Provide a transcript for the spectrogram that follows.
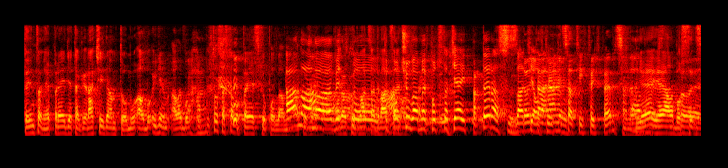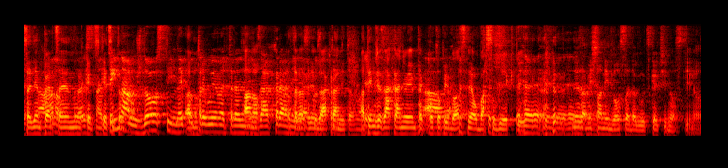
tento neprejde, tak radšej dám tomu, alebo idem, alebo Aha. to sa stalo PSK podľa mňa. Áno, akože áno, roku to, 2020. to počúvame v podstate aj teraz to zatiaľ. To je tá hranica tých 5%. Je, je, alebo 7%. Áno, keď, keď tým to... už dosť, tým nepotrebujeme, teraz idem zachrániť. teraz idem akože zachrániť. A tým, že zachraňujem, tak potopím vlastne oba subjekty. Nezamýšľaný dôsledok ľudskej činnosti. No,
